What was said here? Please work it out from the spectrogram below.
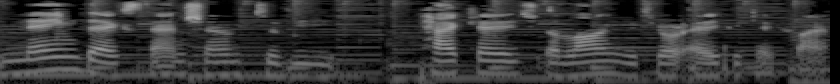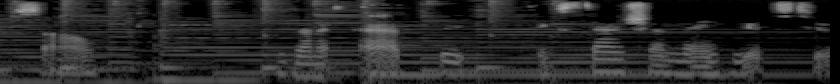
name the extension to be packaged along with your APK file. So we're gonna add the extension name here too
